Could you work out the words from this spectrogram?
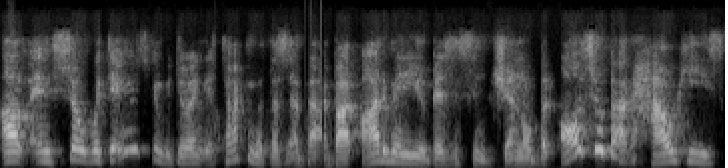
Uh, and so, what Daniel's going to be doing is talking with us about about automating your business in general, but also about how he's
